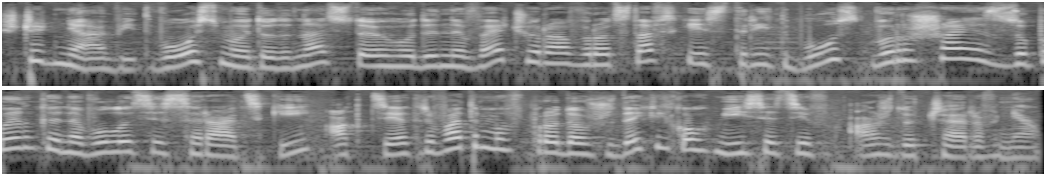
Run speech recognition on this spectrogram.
Щодня від 8 до 11 години вечора Вроцлавський стрітбус вирушає з зупинки на вулиці Сираці. Карпатській. Акція триватиме впродовж декількох місяців аж до червня.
